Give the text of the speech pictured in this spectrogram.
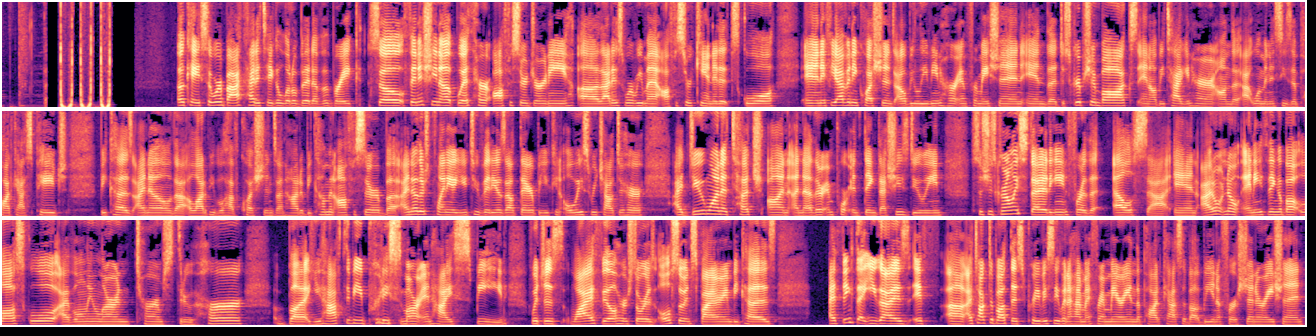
Okay, so we're back. Had to take a little bit of a break. So, finishing up with her officer journey, uh, that is where we met, Officer Candidate School. And if you have any questions, I'll be leaving her information in the description box and I'll be tagging her on the At Women in Season podcast page because I know that a lot of people have questions on how to become an officer, but I know there's plenty of YouTube videos out there, but you can always reach out to her. I do want to touch on another important thing that she's doing. So she's currently studying for the LSAT, and I don't know anything about law school. I've only learned terms through her but you have to be pretty smart and high speed, which is why I feel her story is also inspiring because I think that you guys, if uh, I talked about this previously when I had my friend Mary in the podcast about being a first generation.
